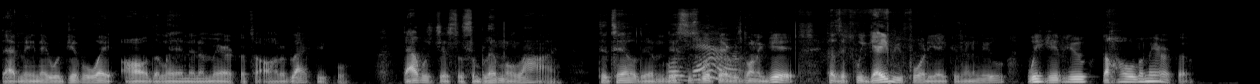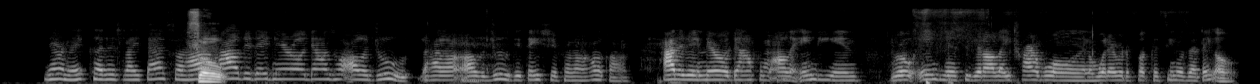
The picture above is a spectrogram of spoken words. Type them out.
That means they would give away all the land in America to all the black people. That was just a subliminal lie to tell them this Well, is what they was going to get. Because if we gave you 40 acres and a mule, we give you the whole America. Damn, they cut us like that. So how So- how did they narrow it down to all the Jews? How all the Jews get they shit from the Holocaust? How did they narrow it down from all the Indians, real Indians, to get all they tribal and whatever the fuck casinos that they owe?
